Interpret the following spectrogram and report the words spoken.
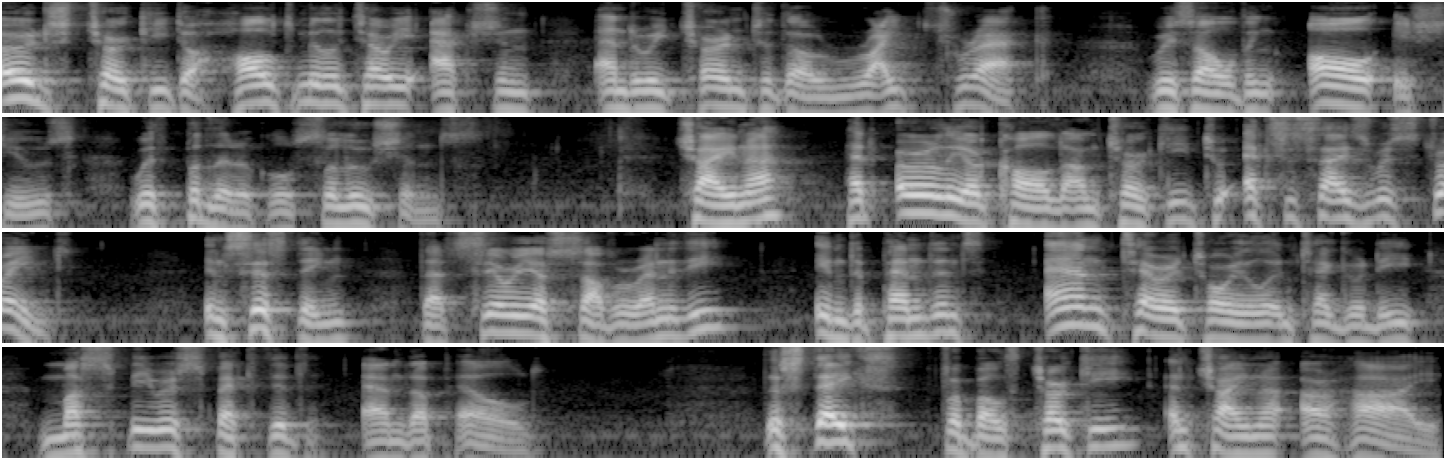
urged Turkey to halt military action and return to the right track, resolving all issues with political solutions. China had earlier called on Turkey to exercise restraint, insisting that Syria's sovereignty, independence, and territorial integrity must be respected and upheld. The stakes for both Turkey and China are high.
